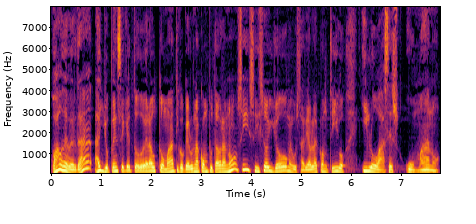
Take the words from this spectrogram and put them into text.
Wow, ¿de verdad? Ay, yo pensé que todo era automático, que era una computadora. No, sí, sí soy yo, me gustaría hablar contigo. Y lo haces humano.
